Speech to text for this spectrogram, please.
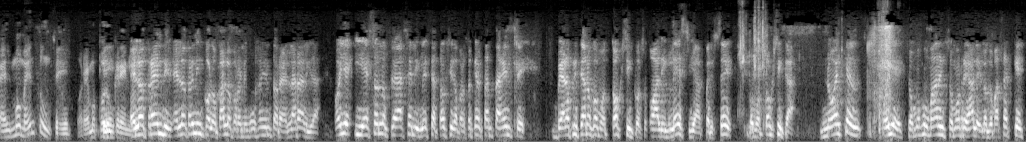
el, momentum. Sí. Oremos por Sí, Ucrania. Es lo trending, es lo trending colocarlo, pero ningún orar, es la realidad. Oye, y eso es lo que hace la iglesia tóxica, por eso es que tanta gente ve a los cristianos como tóxicos o a la iglesia per se como tóxica. No es que, oye, somos humanos y somos reales, lo que pasa es que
